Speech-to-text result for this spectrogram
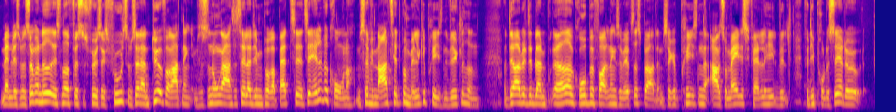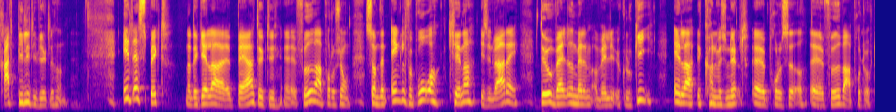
Men hvis man så går ned i sådan noget Føsex Food, som sælger en dyr forretning, så, så nogle gange så sælger de dem på rabat til, til 11 kroner. Men så er vi meget tæt på mælkeprisen i virkeligheden. Og det øjeblik, det bliver en bredere gruppe befolkning, som efterspørger dem, så kan prisen automatisk falde helt vildt. For de producerer det jo ret billigt i virkeligheden. Et aspekt, når det gælder øh, bæredygtig øh, fødevareproduktion, som den enkelte forbruger kender i sin hverdag, det er jo valget mellem at vælge økologi eller et konventionelt øh, produceret øh, fødevareprodukt.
